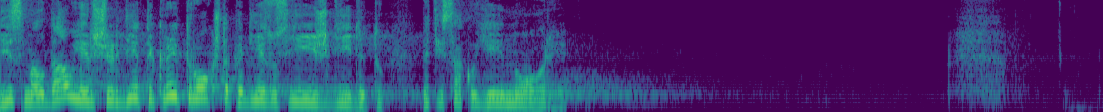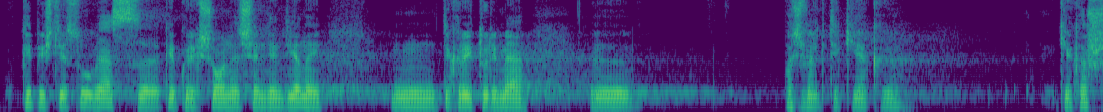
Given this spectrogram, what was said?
Jis maldauja ir širdie tikrai trokšta, kad Jėzus jį išgydytų, bet jis sako, jei nori. Kaip iš tiesų mes, kaip krikščionys šiandienai, m, mm, tikrai turime e, pažvelgti, kiek, kiek aš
